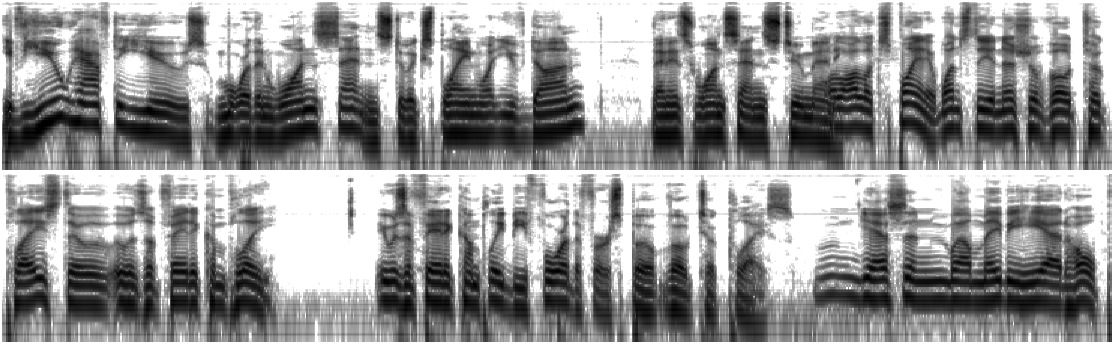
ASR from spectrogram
If you have to use more than one sentence to explain what you've done, then it's one sentence too many. Well, I'll explain it. Once the initial vote took place, there, it was a fait accompli. It was a fait accompli before the first vote took place. Mm, Yes, and well, maybe he had hope.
